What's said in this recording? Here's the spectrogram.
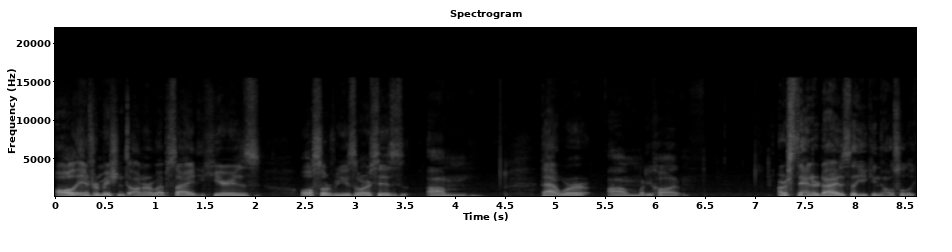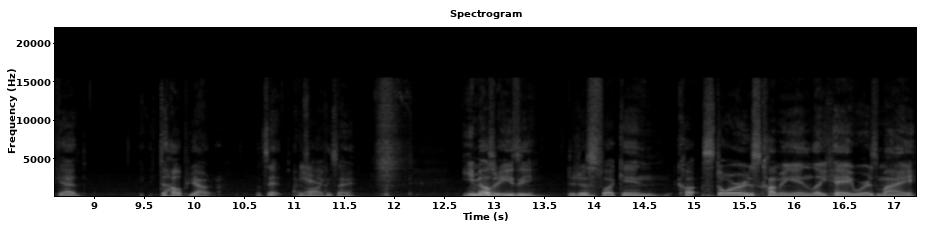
all the information's on our website. Here is also resources um that were um what do you call it are standardized that you can also look at to help you out. That's it. That's all I can say. Emails are easy. They're just fucking cu- stores coming in like, hey, where's my,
